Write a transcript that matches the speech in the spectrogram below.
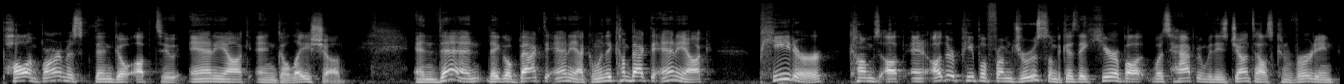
Paul and Barnabas then go up to Antioch and Galatia. And then they go back to Antioch. And when they come back to Antioch, Peter comes up and other people from Jerusalem because they hear about what's happening with these Gentiles converting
